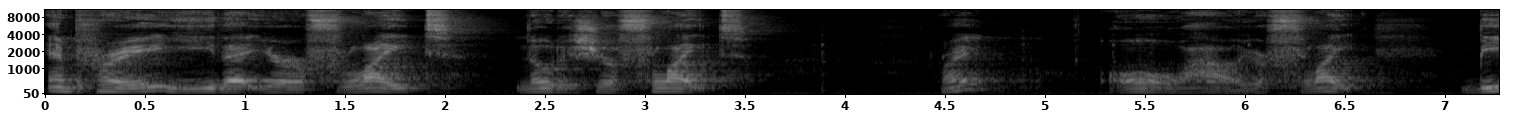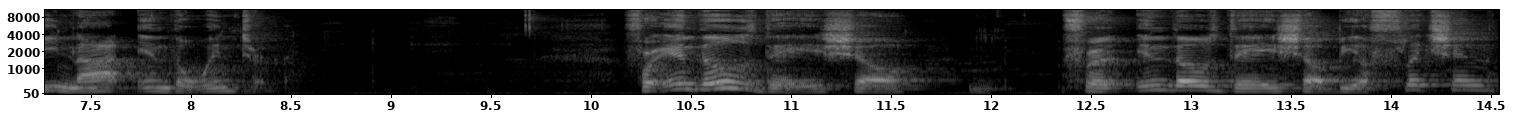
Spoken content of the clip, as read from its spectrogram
And pray ye that your flight, notice your flight, right? Oh, wow, your flight be not in the winter. For in those days shall for in those days shall be affliction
